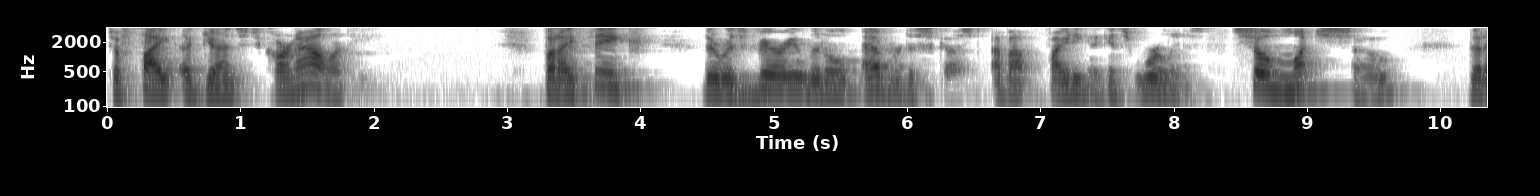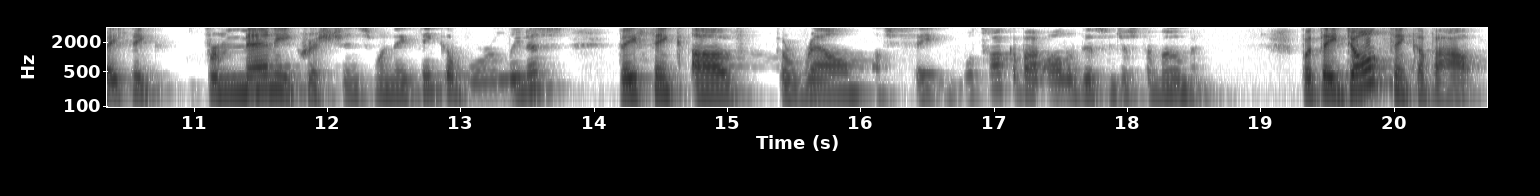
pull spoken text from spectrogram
to fight against carnality. But I think there was very little ever discussed about fighting against worldliness. So much so that I think for many Christians, when they think of worldliness, they think of the realm of Satan. We'll talk about all of this in just a moment. but they don't think about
